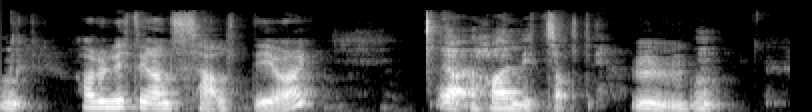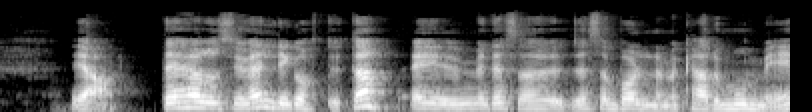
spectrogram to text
Mm. Har du litt grann salt i òg? Ja, jeg har litt salt i. Mm. Mm. Ja. Det høres jo veldig godt ut, da. Med disse, disse bollene med kardemomme i.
